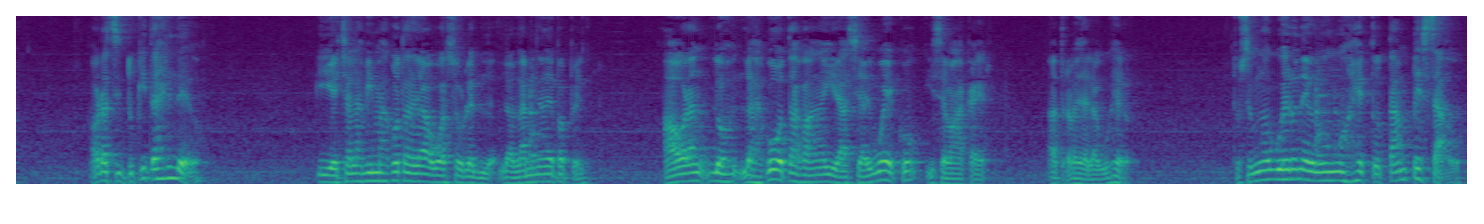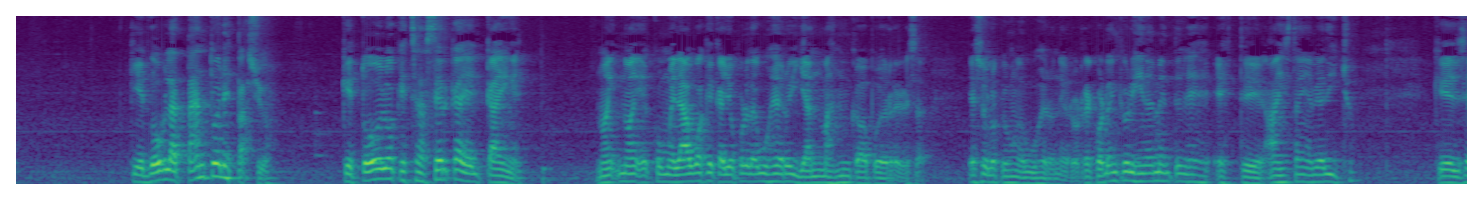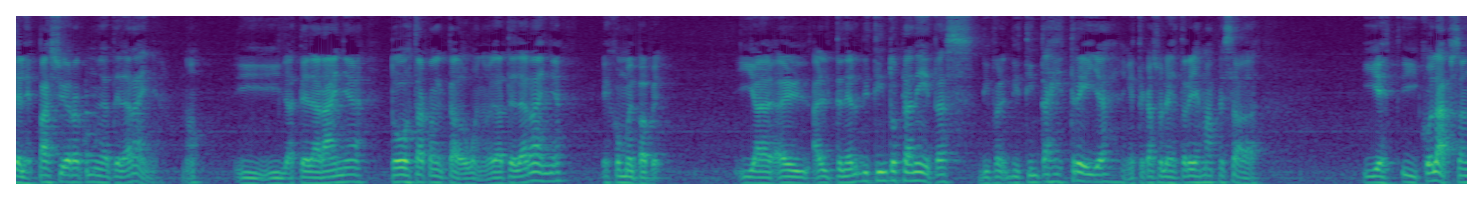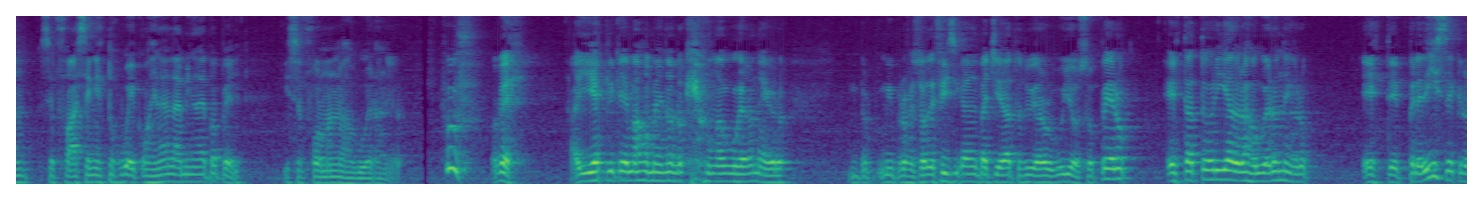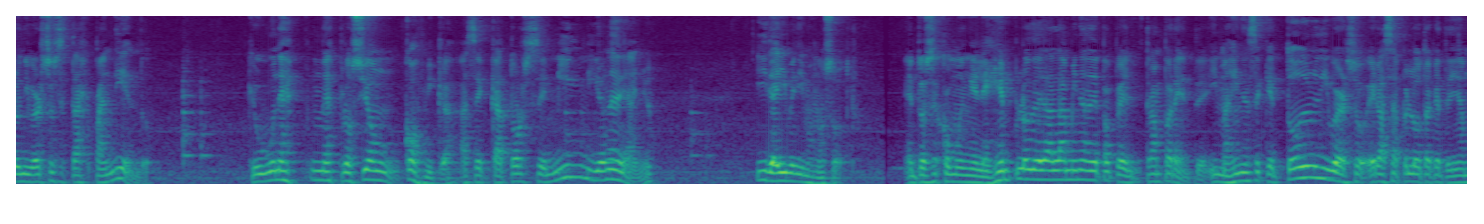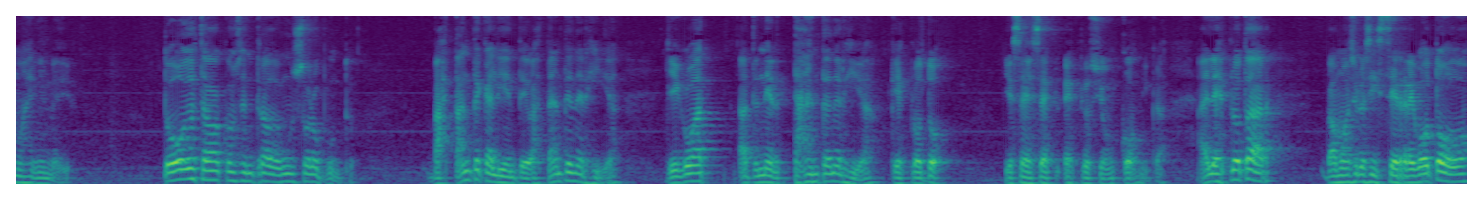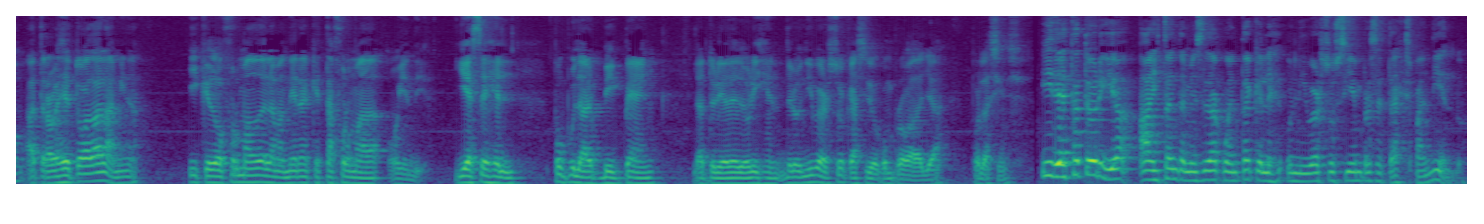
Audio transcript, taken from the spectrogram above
Ahora, si tú quitas el dedo y echas las mismas gotas de agua sobre la lámina de papel, ahora las gotas van a ir hacia el hueco y se van a caer a través del agujero. Entonces un agujero negro es un objeto tan pesado que dobla tanto el espacio que todo lo que está cerca de él cae en él. No hay, no hay, como el agua que cayó por el agujero y ya más nunca va a poder regresar. Eso es lo que es un agujero negro. Recuerden que originalmente este, Einstein había dicho que el, espacio era como una telaraña, ¿no? Y, la telaraña todo está conectado. Bueno, la telaraña es como el papel. Y al, tener distintos planetas, distintas estrellas, en este caso las estrellas más pesadas, y, y colapsan, se hacen estos huecos en la lámina de papel y se forman los agujeros negros. Uf, ok, ahí expliqué más o menos lo que es un agujero negro. Mi profesor de física en el bachillerato estuviera orgulloso, pero esta teoría de los agujeros negros este, predice que el universo se está expandiendo que hubo una, explosión cósmica hace 14 mil millones de años y de ahí venimos nosotros. Entonces, como en el ejemplo de la lámina de papel transparente, imagínense que todo el universo era esa pelota que teníamos en el medio. Todo estaba concentrado en un solo punto. Bastante caliente, bastante energía. Llegó a, a tener tanta energía que explotó. Y esa es esa explosión cósmica. Al explotar, vamos a decirlo así, se regó todo a través de toda la lámina y quedó formado de la manera en que está formada hoy en día. Y ese es el popular Big Bang, la teoría del origen del universo que ha sido comprobada ya por la ciencia. Y de esta teoría, Einstein también se da cuenta que el universo siempre se está expandiendo.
